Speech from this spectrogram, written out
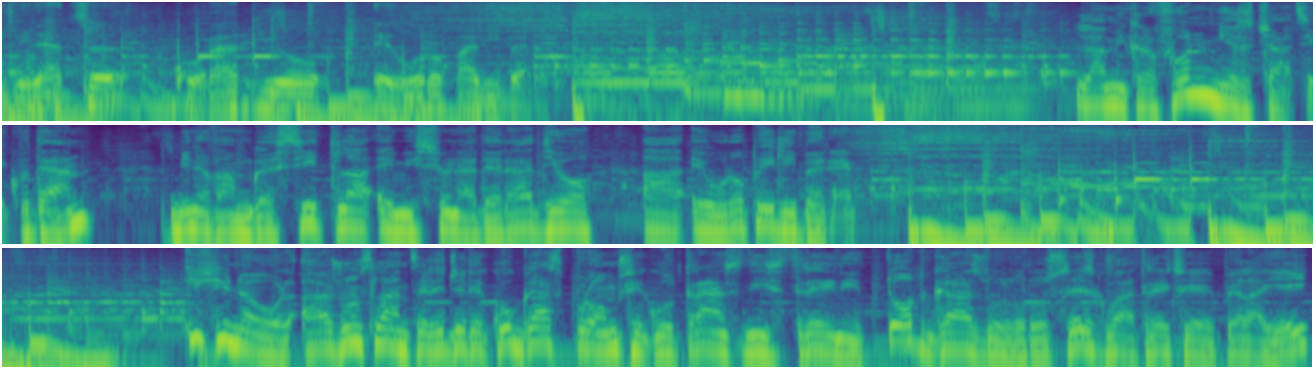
dimineață cu Radio Europa Liberă. La microfon Mircea Țicudean, bine v-am găsit la emisiunea de radio a Europei Libere. Chișinăul a ajuns la înțelegere cu Gazprom și cu transnistrenii. Tot gazul rusesc va trece pe la ei,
